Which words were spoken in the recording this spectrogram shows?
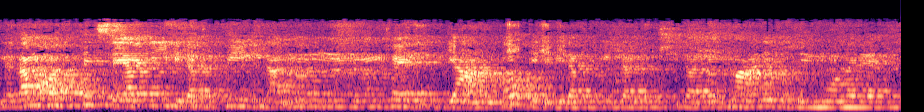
nella morte se arrivi la pupilla non, non il bianco, vedevi la pupilla lucida normale, potevi muovere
